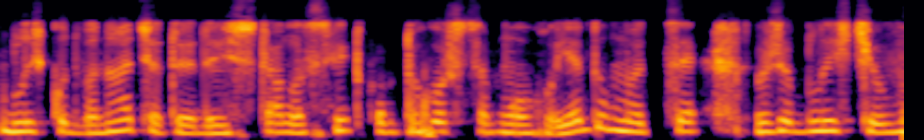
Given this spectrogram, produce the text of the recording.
близько 12-ї десь стала свідком того ж самого. Я думаю, це вже ближче в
